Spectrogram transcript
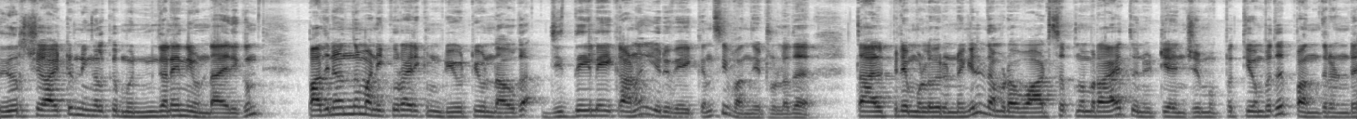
തീർച്ചയായിട്ടും നിങ്ങൾക്ക് മുൻഗണന ഉണ്ടായിരിക്കും. പതിനൊന്ന് മണിക്കൂറായിരിക്കും ഡ്യൂട്ടി ഉണ്ടാവുക. ജിദ്ദയിലേക്കാണ് ഈ ഒരു വേക്കൻസി വന്നിട്ടുള്ളത്. താല്പര്യമുള്ളവരുണ്ടെങ്കിൽ നമ്മുടെ വാട്സപ്പ് നമ്പറായ തൊണ്ണൂറ്റി അഞ്ച് മുപ്പത്തി ഒമ്പത് പന്ത്രണ്ട്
